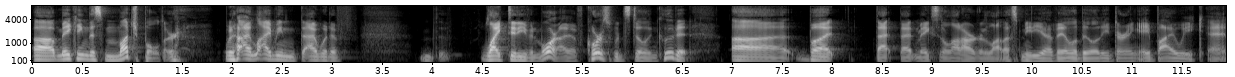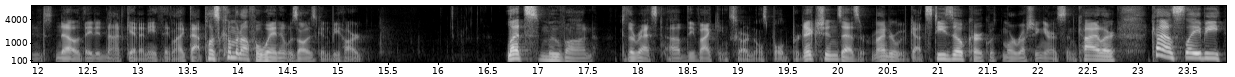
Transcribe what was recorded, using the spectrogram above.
uh, making this much bolder. I, I, mean, I would have liked it even more. I, of course, would still include it. Uh, but that that makes it a lot harder, a lot less media availability during a bye week. And no, they did not get anything like that. Plus, coming off a win, it was always going to be hard. Let's move on to the rest of the Vikings Cardinals bold predictions. As a reminder, we've got Stizo, Kirk with more rushing yards than Kyler, Kyle Slaby,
